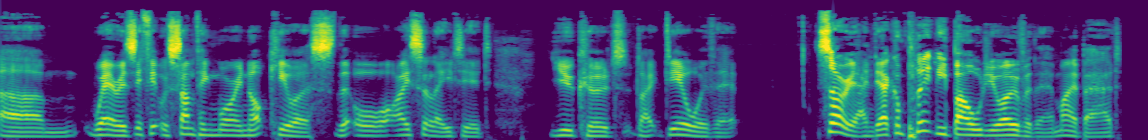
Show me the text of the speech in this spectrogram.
Um, whereas if it was something more innocuous that, or isolated, you could like deal with it. Sorry, Andy, I completely bowled you over there. My bad.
